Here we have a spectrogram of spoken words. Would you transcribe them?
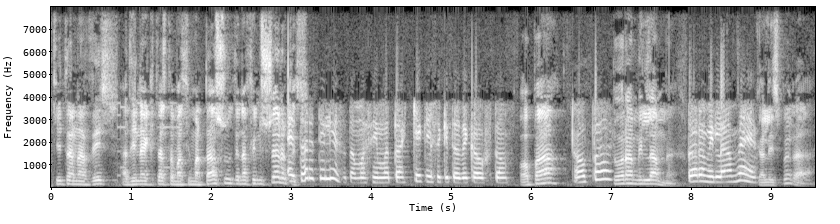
Κοίτα να δεις. Αντί να κοιτάς τα μαθήματά σου, δεν αφήνεις τους έρωτες. Ε, τώρα τελείωσα τα μαθήματα και έκλεισα και τα 18. Όπα, Όπα, τώρα μιλάμε. τώρα μιλάμε. Καλησπέρα.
